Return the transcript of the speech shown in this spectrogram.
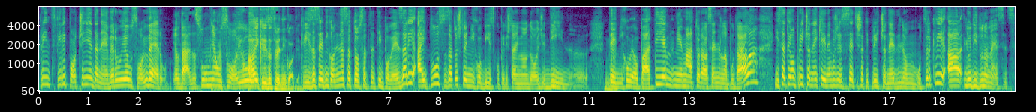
princ Filip počinje da ne veruje u svoju veru. Jel da? Da sumnja u svoju... A i kriza srednjih godina. kriza srednjih godina sa to sa tim povezali, a i plus zato što je njihov biskup ili šta im on dođe, din e, te njihove opatije, je matora senilna budala i sad on priča neke, ne može da se seti šta ti priča nedeljom u crkvi, a ljudi idu na mesec.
